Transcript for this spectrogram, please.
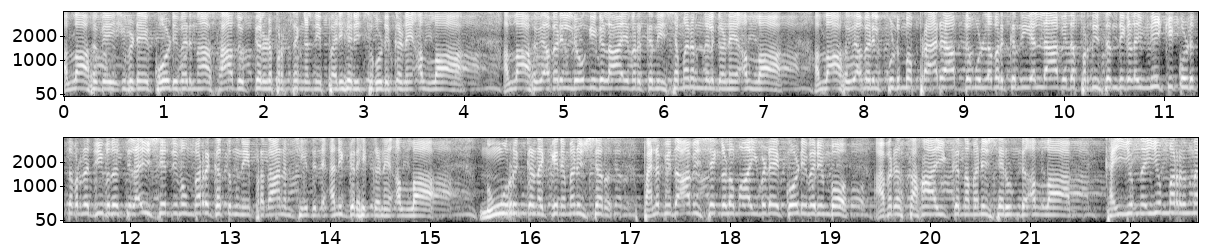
അള്ളാഹുവേ ഇവിടെ കോടി വരുന്ന ആ സാധുക്കളുടെ പ്രശ്നങ്ങൾ നീ പരിഹരിച്ചു കൊടുക്കണേ അല്ലാ. അള്ളാഹു അവരിൽ രോഗികളായവർക്ക് നീ ശമനം നൽകണേ അല്ലാ. അള്ളാഹു അവരിൽ കുടുംബ പ്രാരാബ്ദമുള്ളവർക്ക് നീ എല്ലാവിധ പ്രതിസന്ധികളെയും നീക്കിക്കൊടുത്തവരുടെ ജീവിതത്തിൽ ഐശ്വര്യവും വർക്കത്തും നീ പ്രദാനം ചെയ്തിട്ട് അനുഗ്രഹിക്കണേ അല്ലാ. Allah. നൂറുകണക്കിന് മനുഷ്യർ പലവിധ ആവശ്യങ്ങളുമായി ഇവിടെ കോടി വരുമ്പോൾ അവരെ സഹായിക്കുന്ന മനുഷ്യരുണ്ട് അല്ലാ. കയ്യും നെയ്യും മറന്ന്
